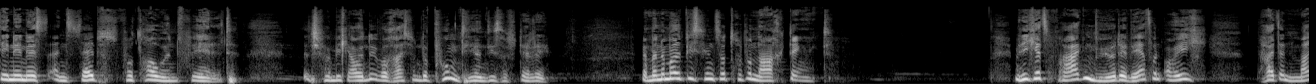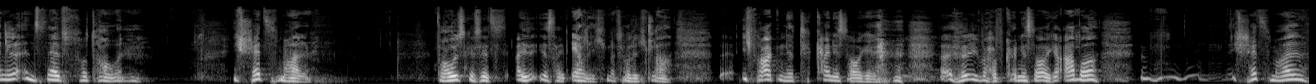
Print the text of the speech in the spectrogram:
denen es an Selbstvertrauen fehlt. Das ist für mich auch ein überraschender Punkt hier an dieser Stelle. Wenn man einmal ein bisschen so drüber nachdenkt. Wenn ich jetzt fragen würde, wer von euch hat einen Mangel an Selbstvertrauen? Ich schätze mal, Vorausgesetzt, also ihr seid ehrlich, natürlich, klar. Ich frage nicht, keine Sorge, überhaupt keine Sorge. Aber ich schätze mal,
